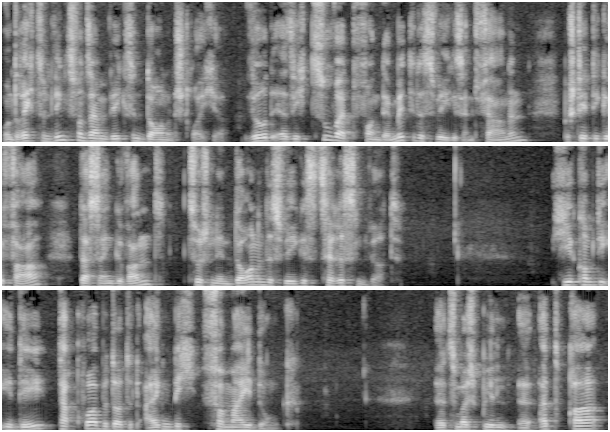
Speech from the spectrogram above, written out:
und rechts und links von seinem Weg sind Dornensträucher. Würde er sich zu weit von der Mitte des Weges entfernen, besteht die Gefahr, dass sein Gewand zwischen den Dornen des Weges zerrissen wird. Hier kommt die Idee, Taqwa bedeutet eigentlich Vermeidung. Äh, zum Beispiel äh, Atqa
